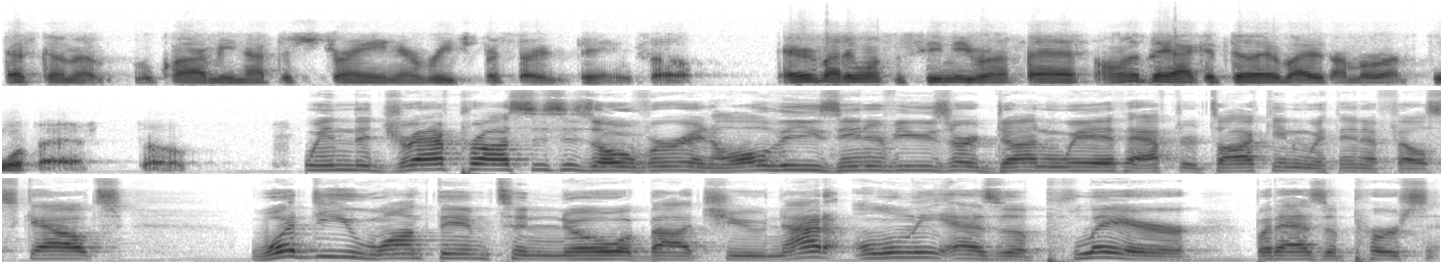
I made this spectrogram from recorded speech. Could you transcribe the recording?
that's going to require me not to strain and reach for certain things. So everybody wants to see me run fast. The only thing I can tell everybody is I'm going to run four fast. So when the draft process is over and all these interviews are done with after talking with NFL scouts, what do you want them to know about you, not only as a player, but as a person?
